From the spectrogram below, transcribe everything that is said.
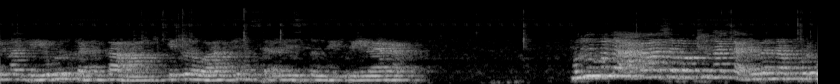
ఉన్న దేవుడు కనుక ఇక్కడ వాక్యం సెలవిస్తుంది ప్రియులారా పురుగులు ఆకాశ పక్షున కనబడినప్పుడు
